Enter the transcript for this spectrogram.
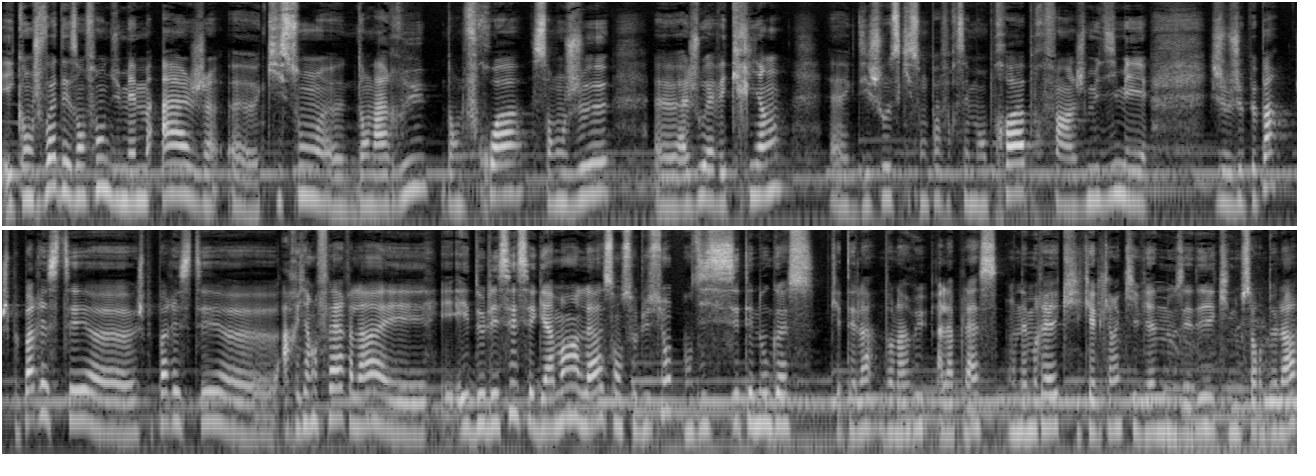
Et quand je vois des enfants du même âge euh, qui sont euh, dans la rue, dans le froid, sans jeu, euh, à jouer avec rien, avec des choses qui sont pas forcément propres, enfin, je me dis mais je, je peux pas, je peux pas rester, je peux pas rester à rien faire là et, et, de laisser ces gamins là sans solution. On se dit si c'était nos gosses qui étaient là dans la rue à la place, on aimerait qu'il y ait quelqu'un qui vienne nous aider, qui nous sorte de là.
